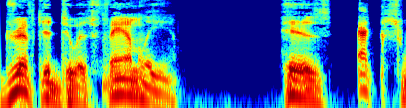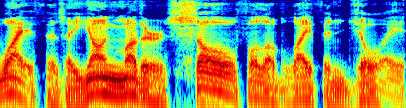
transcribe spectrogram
drifted to his family. His ex-wife as a young mother, soul full of life and joy,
